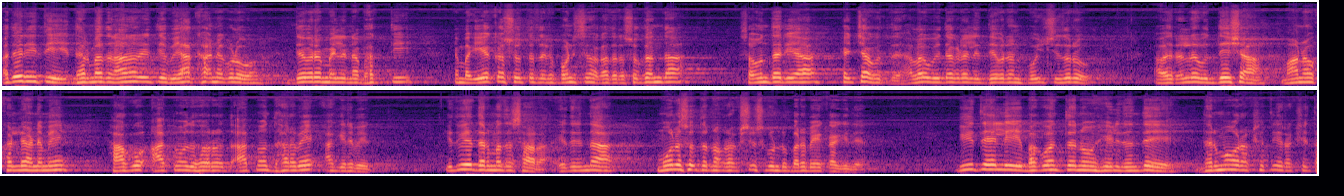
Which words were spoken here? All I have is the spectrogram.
ಅದೇ ರೀತಿ ಧರ್ಮದ ನಾನಾ ರೀತಿಯ ವ್ಯಾಖ್ಯಾನಗಳು ದೇವರ ಮೇಲಿನ ಭಕ್ತಿ ಎಂಬ ಏಕಸೂತ್ರದಲ್ಲಿ ಪೋಣಿಸಿದಾಗ ಅದರ ಸುಗಂಧ ಸೌಂದರ್ಯ ಹೆಚ್ಚಾಗುತ್ತದೆ ಹಲವು ವಿಧಗಳಲ್ಲಿ ದೇವರನ್ನು ಪೂಜಿಸಿದರೂ ಅವರೆಲ್ಲ ಉದ್ದೇಶ ಮಾನವ ಕಲ್ಯಾಣವೇ ಹಾಗೂ ಆತ್ಮೋದ್ಧಾರ, ಆತ್ಮೋದ್ಧಾರವೇ ಆಗಿರಬೇಕು. ಇದುವೇ ಧರ್ಮದ ಸಾರ. ಇದರಿಂದ ಮೂಲ ಸೂತ್ರ ನಾವು ರಕ್ಷಿಸಿಕೊಂಡು ಬರಬೇಕಾಗಿದೆ. ಗೀತೆಯಲ್ಲಿ ಭಗವಂತನು ಹೇಳಿದಂತೆ ಧರ್ಮೋ ರಕ್ಷತೆ ರಕ್ಷಿತ.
